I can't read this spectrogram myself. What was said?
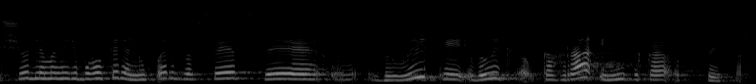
Що для мене є бухгалтерія? Ну, перш за все, це е, великий, велика гра і музика цифр,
